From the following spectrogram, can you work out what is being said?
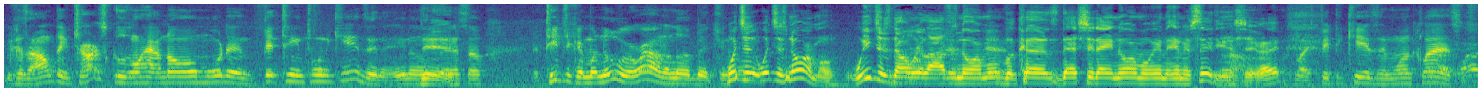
Because I don't think charter schools don't have no more than 15, 20 kids in it. You know what Yeah. I'm saying? So the teacher can maneuver around a little bit. You know? Which is which is normal. We just don't Normal, realize it's normal yeah. because that shit ain't normal in the inner city and No, shit, right? It's like 50 kids in one class. why, uh,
